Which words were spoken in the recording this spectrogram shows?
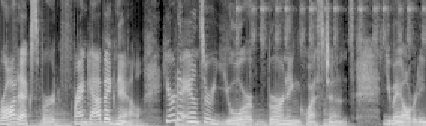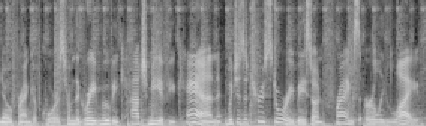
fraud expert, Frank Abagnale, here to answer your burning questions. You may already know Frank, of course, from the great movie Catch Me If You Can, which is a true story based on Frank's early life.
